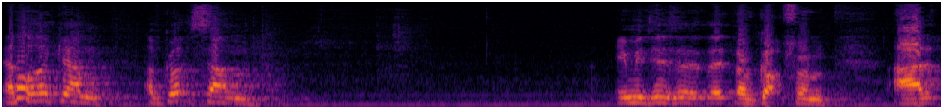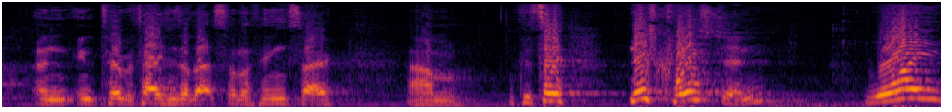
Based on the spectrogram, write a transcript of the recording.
And I like, um, I've got some images that I've got from art and interpretations of that sort of thing. So, um, so next question: Why?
